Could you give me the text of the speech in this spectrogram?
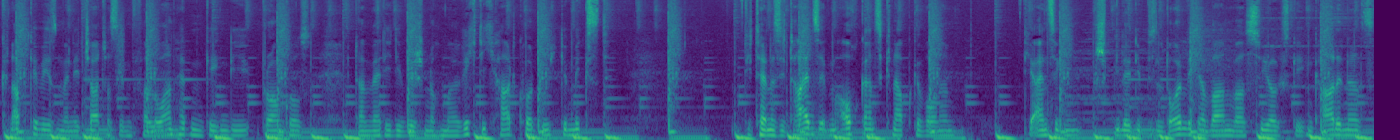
knapp gewesen, wenn die Chargers eben verloren hätten gegen die Broncos. Dann wäre die Division nochmal richtig hardcore durchgemixt. Die Tennessee Titans eben auch ganz knapp gewonnen. Die einzigen Spiele, die ein bisschen deutlicher waren, waren Seahawks gegen Cardinals,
